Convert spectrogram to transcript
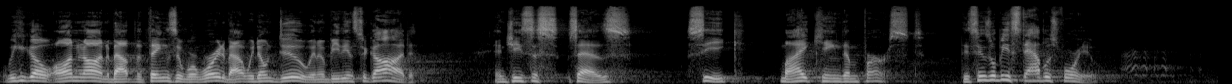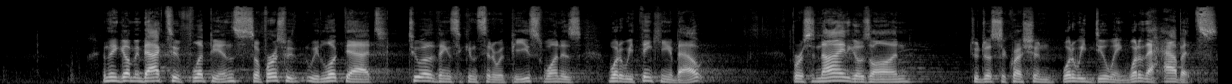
We could go on and on about the things that we're worried about we don't do in obedience to God. And Jesus says, Seek my kingdom first. These things will be established for you. And then coming back to Philippians, so first we, we looked at two other things to consider with peace. One is, what are we thinking about? Verse 9 goes on to address the question, what are we doing? What are the habits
